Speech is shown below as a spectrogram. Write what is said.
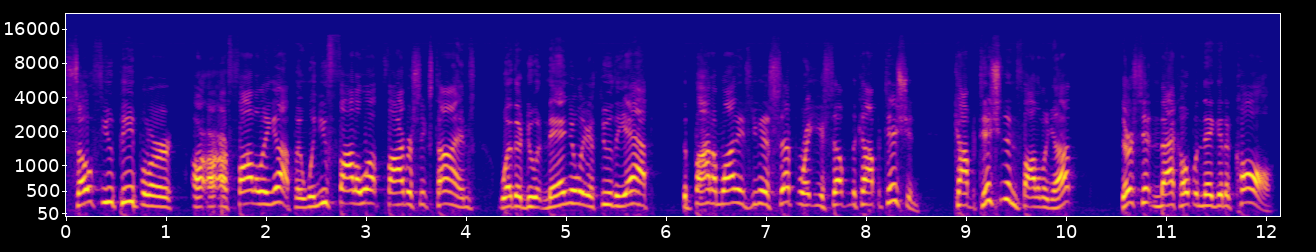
so few people are, are, are, following up. And when you follow up five or six times, whether do it manually or through the app, the bottom line is you're going to separate yourself from the competition. Competition isn't following up. They're sitting back hoping they get a call.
